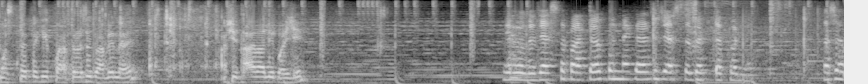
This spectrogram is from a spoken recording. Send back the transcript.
मस्तपैकी पातळचं झालेलं आहे. अशी धार आली पाहिजे. हे बघा जास्त पातळ पण नाही करायचं जास्त घट्ट पण नाही. असं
